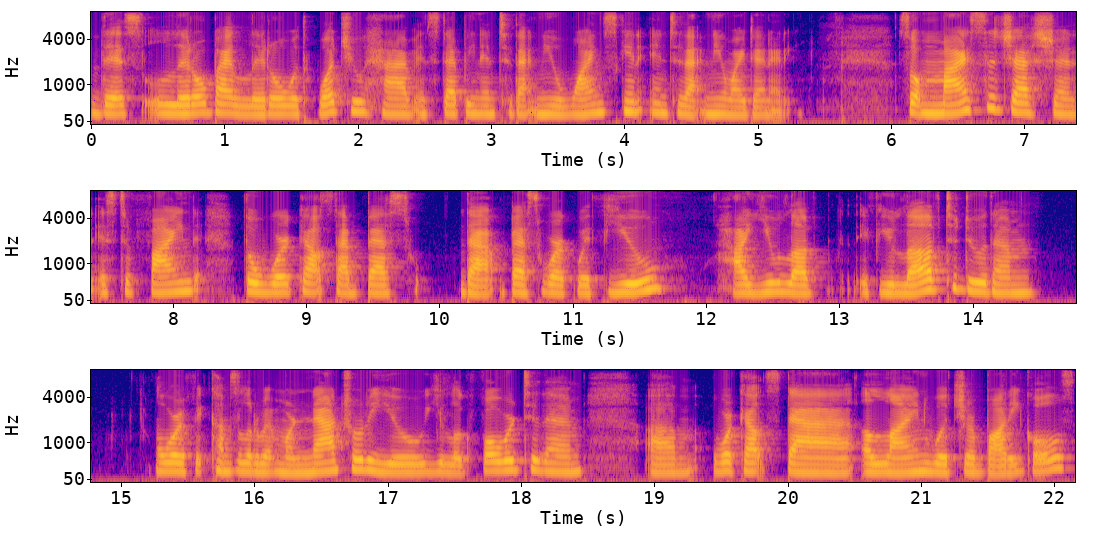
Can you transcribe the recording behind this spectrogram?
this little by little with what you have and stepping into that new wineskin, into that new identity. So my suggestion is to find the workouts that best that best work with you, how you love if you love to do them or if it comes a little bit more natural to you, you look forward to them. Um, workouts that align with your body goals.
